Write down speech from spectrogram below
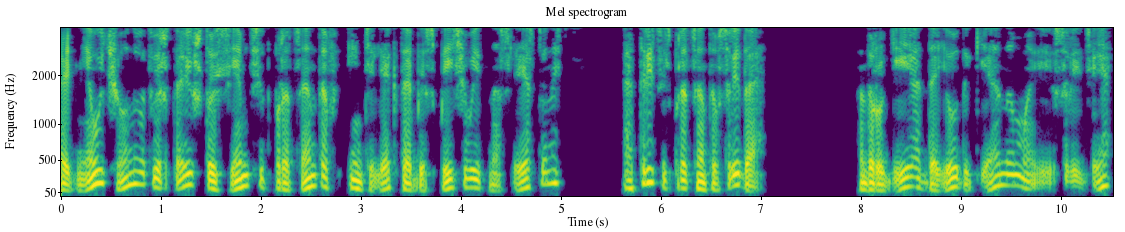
Одни ученые утверждают, что 70% интеллекта обеспечивает наследственность, а 30% среда. Другие отдают генам и среде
